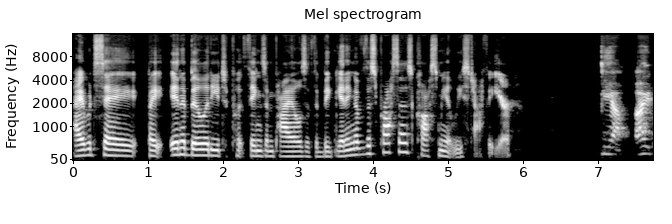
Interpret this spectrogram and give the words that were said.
I would say by inability to put things in piles at the beginning of this process cost me at least half a year. Yeah, I,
